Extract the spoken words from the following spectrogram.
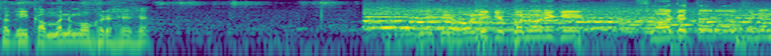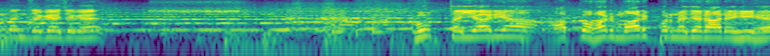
सभी का मन मोह रहे हैं। देखिए, होली की बनौरी की स्वागत और अभिनंदन जगह जगह। खूब तैयारियाँ आपको हर मार्ग पर नज़र आ रही है।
